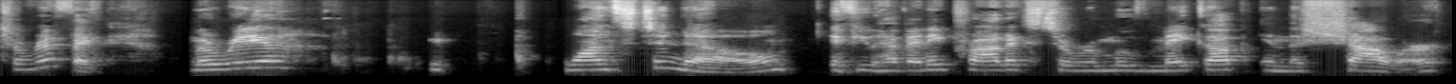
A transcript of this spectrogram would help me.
terrific. Maria wants to know if you have any products to remove makeup in the shower.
